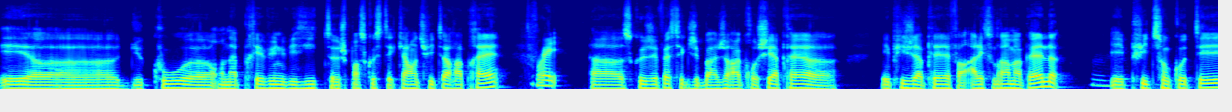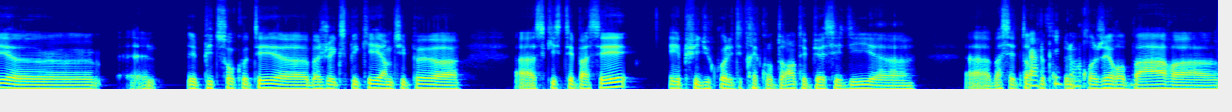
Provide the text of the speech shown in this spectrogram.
Et euh, du coup, euh, on a prévu une visite, je pense que c'était 48 heures après. Oui. Ce que j'ai fait, c'est que j'ai bah, raccroché après. et puis j'ai appelé, enfin, Alexandra m'appelle. Et puis de son côté, et puis de son côté, bah, je lui ai expliqué un petit peu ce qui s'était passé. Et puis du coup, elle était très contente. Et puis elle s'est dit, euh, euh, bah, c'est top, le, parti, projet repart. euh.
